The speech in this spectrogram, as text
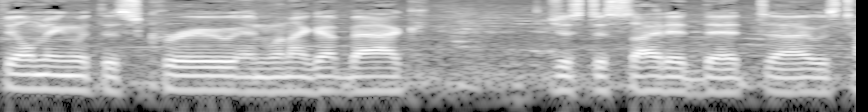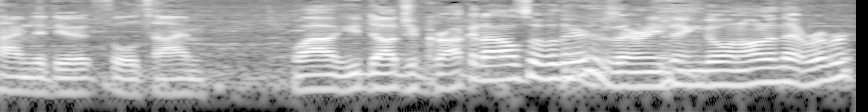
filming with this crew. And when I got back, just decided that uh, it was time to do it full time. Wow, you dodging crocodiles over there? Is there anything going on in that river?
